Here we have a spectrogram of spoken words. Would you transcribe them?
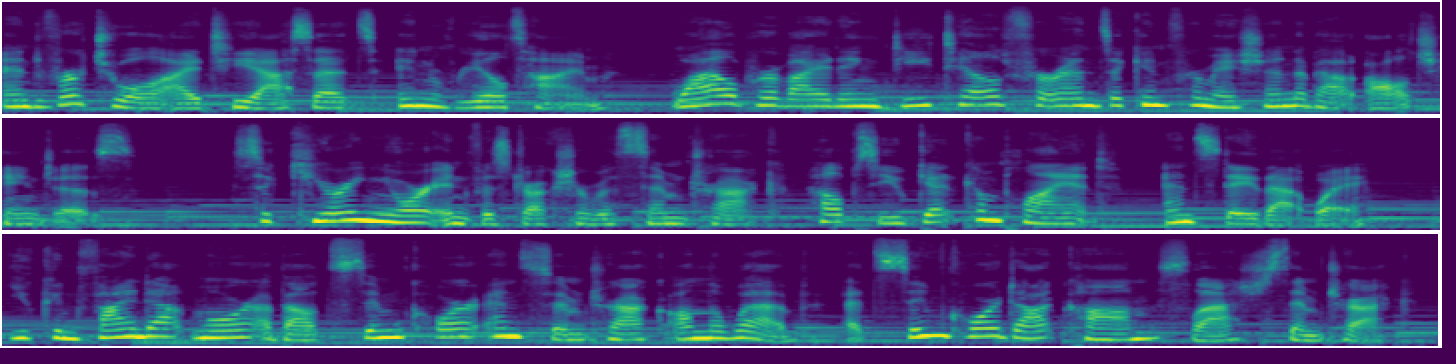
and virtual IT assets in real time, while providing detailed forensic information about all changes. Securing your infrastructure with CimTrak helps you get compliant and stay that way. You can find out more about Cimcor and CimTrak on the web at cimcor.com/cimtrak.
